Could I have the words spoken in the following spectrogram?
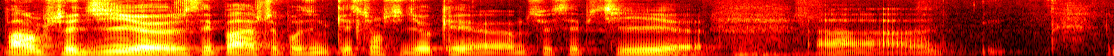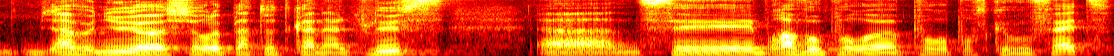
par exemple, je te dis, euh, je sais pas, je te pose une question, je te dis, ok, euh, monsieur Septi, euh, euh, bienvenue euh, sur le plateau de Canal. Euh, c'est bravo pour, pour, pour ce que vous faites,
